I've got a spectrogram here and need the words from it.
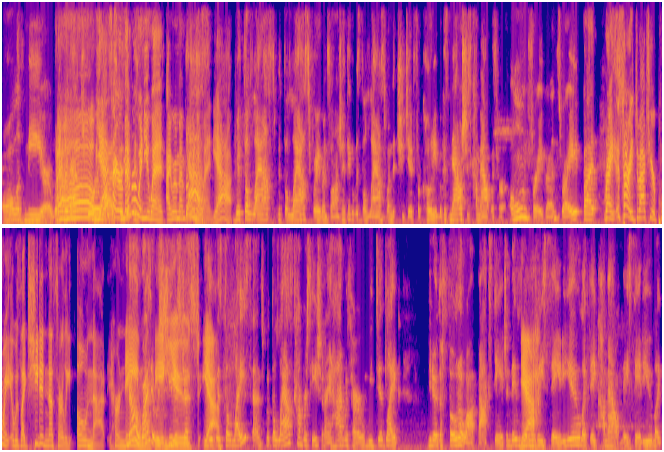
all of me or whatever that Oh, tour yes. was, I remember was when you went. I remember when you went. Yeah. with the last with the last fragrance launch. I think it was the last one that she did for Coty because now she's come out with her own fragrance, right? But Right. Uh, sorry. Back to your point. It was like she didn't necessarily own that. Her name no, right? was it was she used. was just yeah. it was the license. But the last conversation I had with her, when we did like, you know, the photo op backstage, and they Yeah. literally say to you, like, they come out and they say to you, like,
